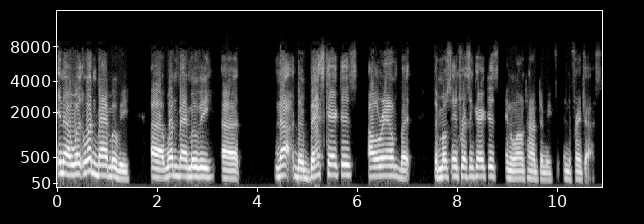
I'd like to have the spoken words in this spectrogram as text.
you know was, wasn't a bad movie. Uh, wasn't a bad movie. Uh, not the best characters all around, but the most interesting characters in a long time to me in the franchise.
